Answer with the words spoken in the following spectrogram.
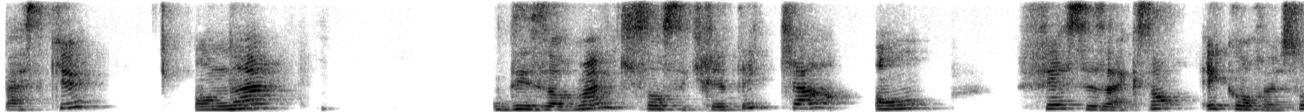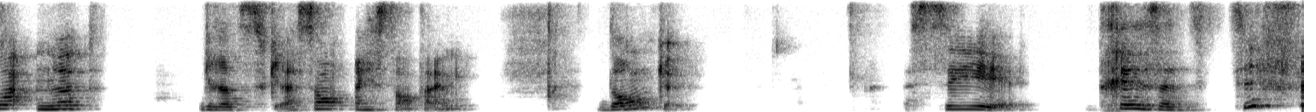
parce qu'on a des hormones qui sont sécrétées quand on fait ces actions et qu'on reçoit notre gratification instantanée. Donc, c'est très addictif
